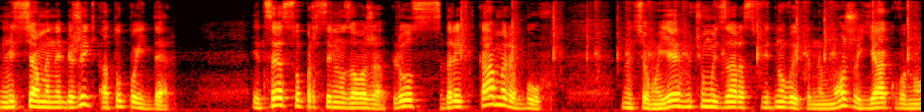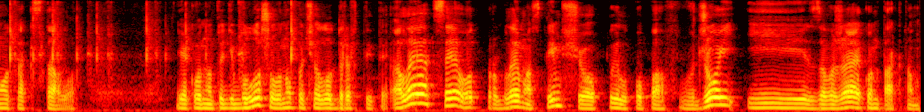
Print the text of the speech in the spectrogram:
місцями не біжить, а тупо йде. І це супер сильно заважає. Плюс дрифт камери був на цьому. Я його чомусь зараз відновити не можу, як воно так стало. Як воно тоді було, що воно почало дрифтити. Але це от проблема з тим, що пил попав в джой і заважає контактам.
